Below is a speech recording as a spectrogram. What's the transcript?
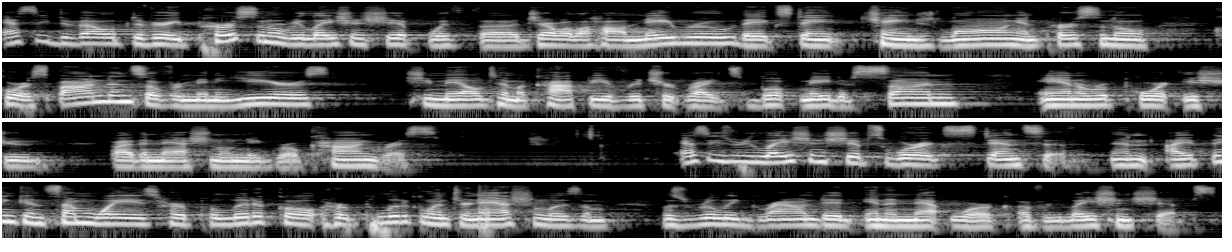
Essie developed a very personal relationship with uh, Jawaharlal Nehru. They exchanged long and personal correspondence over many years. She mailed him a copy of Richard Wright's book, Native Son, and a report issued by the National Negro Congress. Essie's relationships were extensive, and I think in some ways her political, her political internationalism was really grounded in a network of relationships.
